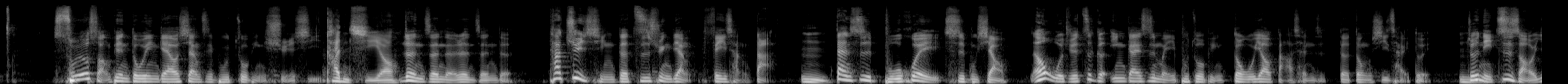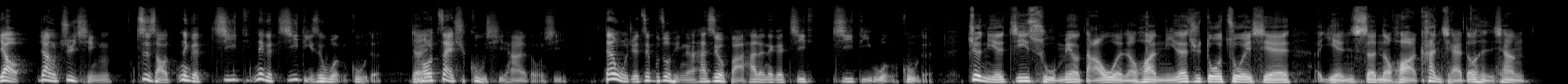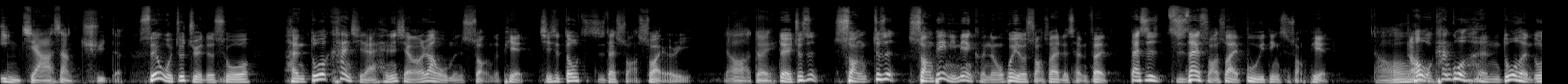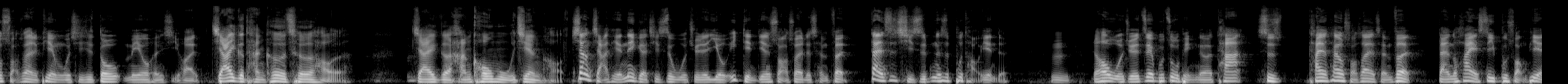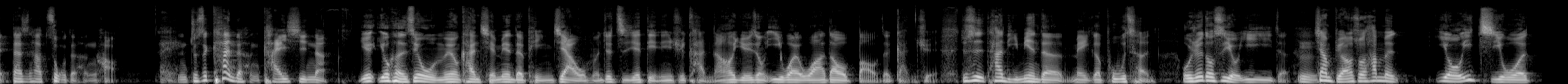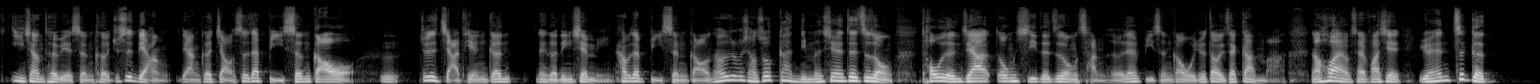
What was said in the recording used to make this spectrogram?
所有爽片都应该要向这部作品学习，看齐哦，认真的认真的。它剧情的资讯量非常大。嗯，但是不会吃不消。然后我觉得这个应该是每一部作品都要达成的东西才对，嗯、就是你至少要让剧情至少那个基那个基底是稳固的，然后再去顾其他的东西。但我觉得这部作品呢，它是有把它的那个基基底稳固的。就你的基础没有打稳的话，你再去多做一些延伸的话，看起来都很像硬加上去的。所以我就觉得说，很多看起来很想要让我们爽的片，其实都只是在耍帅而已。啊、哦，对对，就是爽，就是爽片里面可能会有耍帅的成分，但是只在耍帅不一定是爽片。哦，然后我看过很多很多耍帅的片，我其实都没有很喜欢。加一个坦克车好了，加一个航空母舰好了，像贾田那个，其实我觉得有一点点耍帅的成分，但是其实那是不讨厌的。嗯，然后我觉得这部作品呢，它是它它有耍帅的成分，但它也是一部爽片，但是它做的很好。哎、嗯，就是看得很开心呐、啊，有有可能是因为我们没有看前面的评价，我们就直接点进去看，然后有一种意外挖到宝的感觉。就是它里面的每个铺陈，我觉得都是有意义的。嗯，像比方说他们有一集我印象特别深刻，就是两两个角色在比身高哦，嗯，就是贾田跟那个林宪明他们在比身高，然后就想说，干你们现在在这种偷人家东西的这种场合在比身高，我觉得到底在干嘛？然后后来我才发现，原来这个。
